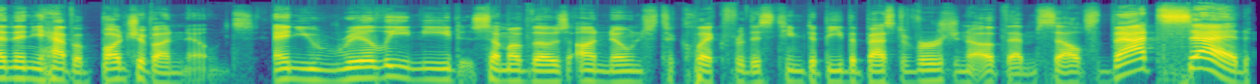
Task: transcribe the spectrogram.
and then you have a bunch of unknowns. And you really need some of those unknowns to click for this team to be the best version of themselves. That said,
